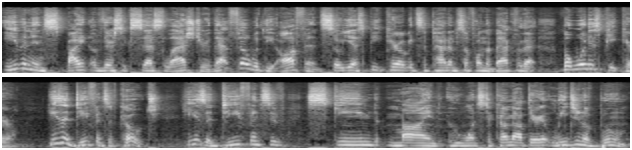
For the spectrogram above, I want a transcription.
even in spite of their success last year that fell with the offense so yes Pete Carroll gets to pat himself on the back for that but what is Pete Carroll he's a defensive coach he is a defensive schemed mind who wants to come out there. Legion of Boom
